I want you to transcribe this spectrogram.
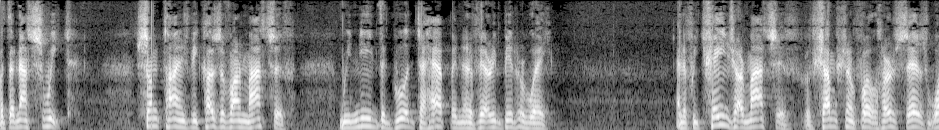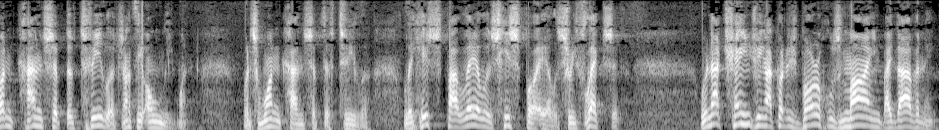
but they're not sweet. Sometimes, because of our matzav, we need the good to happen in a very bitter way. And if we change our matzav, Rav Shamshon Hirsch says one concept of tefillah, it's not the only one, but it's one concept of tefillah. Lehispalel is hispael, it's reflexive. We're not changing HaKadosh Baruch Hu's mind by davening.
